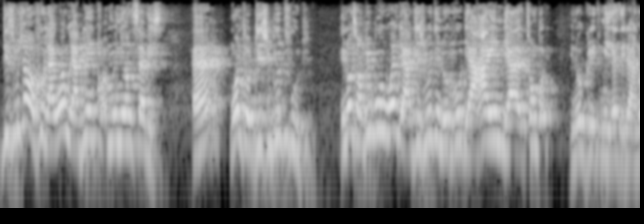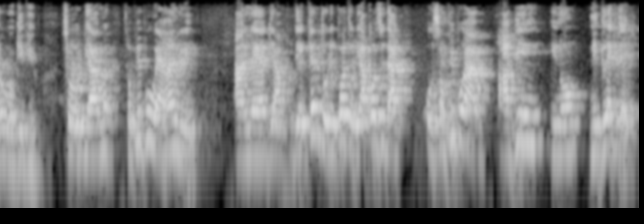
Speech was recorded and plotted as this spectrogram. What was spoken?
distribution of food, like when we are doing communion service. Eh? Want to distribute food. You know, some people, when they are distributing the food, they are hiding, they are somebody, you know, greet me yesterday, I know go give you. So they are, so people were hungry. And uh, they, are, they came to report to the apostle that, oh, some people are, are being, you know, neglected.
